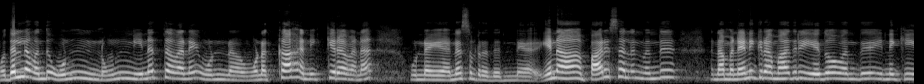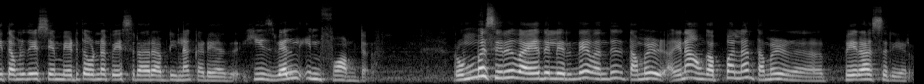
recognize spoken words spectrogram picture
முதல்ல வந்து உன் உன் இனத்தவனை உன் உனக்காக நிற்கிறவனை உன்னை என்ன சொல்கிறது ஏன்னா பாரிசாலன் வந்து நம்ம நினைக்கிற மாதிரி ஏதோ வந்து இன்னைக்கு தமிழ் தேசியம் எடுத்த உடனே பேசுகிறாரு அப்படின்லாம் கிடையாது. ஹீ இஸ் வெல் இன்ஃபார்ம்டு ரொம்ப சிறு வயதிலிருந்தே வந்து தமிழ் ஏன்னா அவங்க அப்பாலாம் தமிழ் பேராசிரியர்.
